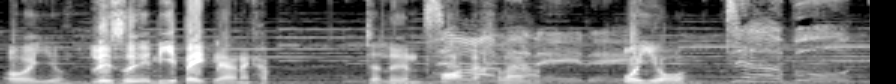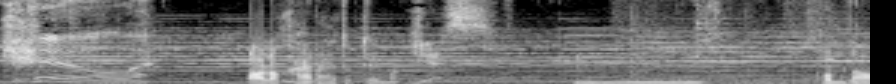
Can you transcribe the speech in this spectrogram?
โอ้ยโยเลยซื้อไอ้นี่ไปอีกแล้วนะครับเจริญพรแล้วครับ โอ้ยโย Double kill! อ๋อเราฆ่าได้ตกใจหมด Yes. อืมผมรอ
